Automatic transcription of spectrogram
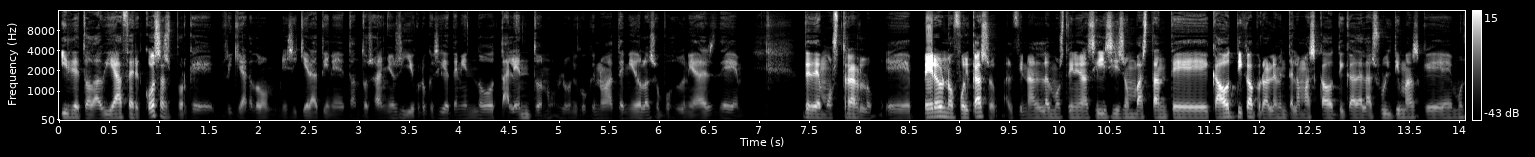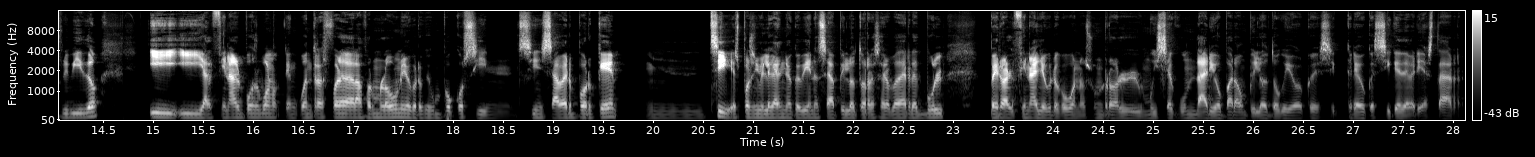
y de todavía hacer cosas, porque Ricciardo ni siquiera tiene tantos años y yo creo que sigue teniendo talento, ¿no? Lo único que no ha tenido las oportunidades de, de demostrarlo. Eh, pero no fue el caso. Al final hemos tenido una silly bastante caótica, probablemente la más caótica de las últimas que hemos vivido. Y, al final, pues bueno, te encuentras fuera de la Fórmula 1, yo creo que un poco sin, sin saber por qué. Mm, sí, es posible que el año que viene sea piloto reserva de Red Bull, pero al final yo creo que bueno, es un rol muy secundario para un piloto que yo creo que sí que debería estar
